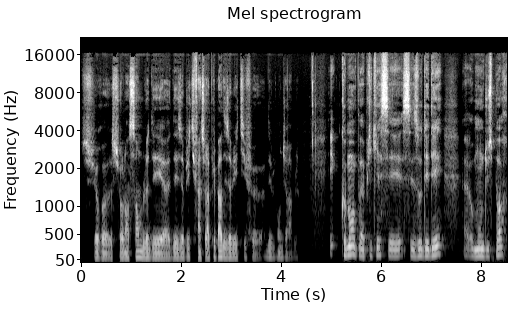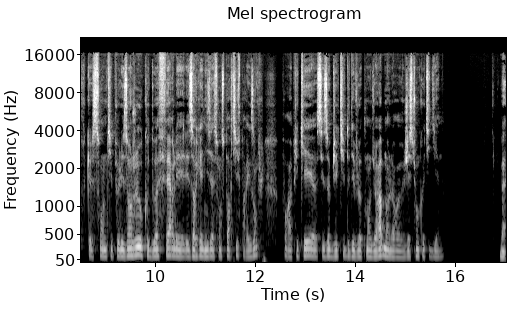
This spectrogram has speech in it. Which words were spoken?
sur, sur l'ensemble des, des, objectifs, enfin sur la plupart des objectifs développement durable. Et comment on peut appliquer ces, ODD au monde du sport? Quels sont un petit peu les enjeux que doivent faire les organisations sportives, par exemple, pour appliquer ces objectifs de développement durable dans leur gestion quotidienne ben,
